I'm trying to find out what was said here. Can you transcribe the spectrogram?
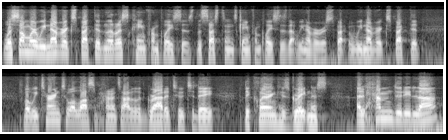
was somewhere we never expected, and the rizq came from places, the sustenance came from places that we never, respe- we never expected. But we turn to Allah subhanahu wa ta'ala with gratitude today, declaring His greatness. Alhamdulillah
